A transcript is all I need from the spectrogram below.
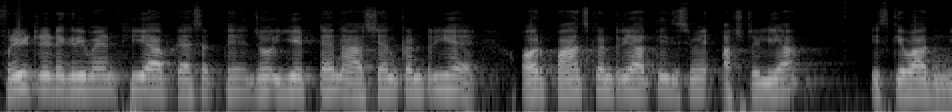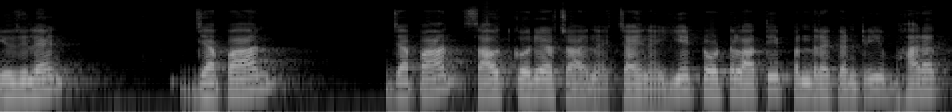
फ्री ट्रेड एग्रीमेंट ही आप कह सकते हैं, जो ये टेन आशियन कंट्री है और पाँच कंट्री आती है, जिसमें ऑस्ट्रेलिया इसके बाद New Zealand Japan Japan South Korea और चाइना चाइना ये टोटल आती है पंद्रह कंट्री भारत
